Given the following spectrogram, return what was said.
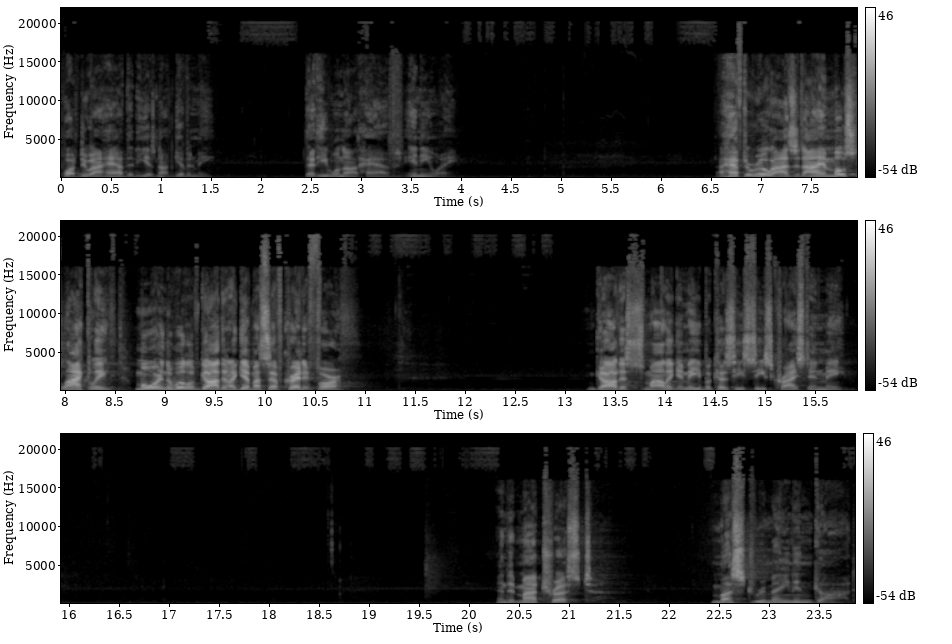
What do I have that He has not given me? That He will not have anyway. I have to realize that I am most likely more in the will of God than I give myself credit for. God is smiling at me because He sees Christ in me. And that my trust must remain in God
